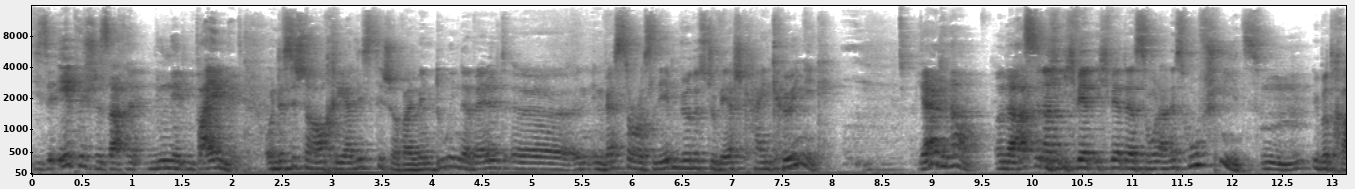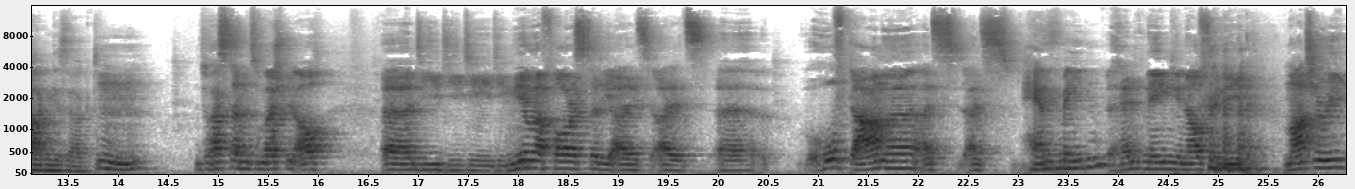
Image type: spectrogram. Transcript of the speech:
diese epische Sache nur nebenbei mit. Und es ist doch auch realistischer, weil wenn du in der Welt äh, in Westeros leben würdest, du wärst kein König. Ja, genau. Und da hast du dann. Ich, ich wäre ich wär der Sohn eines Hufschmieds, mhm. übertragen gesagt. Mhm. Du hast dann zum Beispiel auch äh, die, die, die, die Mira Forrester, die als, als äh, Hofdame, als, als Handmaiden? Handmaiden genau für die Marjorie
